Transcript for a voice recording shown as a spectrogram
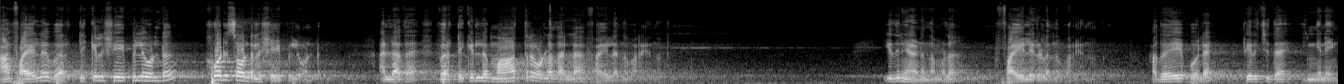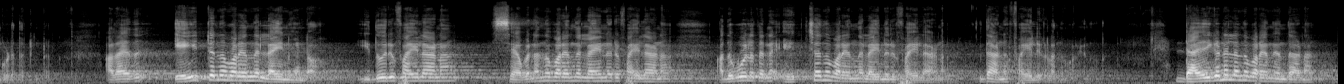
ആ ഫയൽ വെർട്ടിക്കൽ ഷേപ്പിലും ഉണ്ട് ഹൊറിസോണ്ടൽ ഷേപ്പിലും ഉണ്ട്. അല്ലാതെ വെർട്ടിക്കലിൽ മാത്രമുള്ളതല്ല ഫയൽ എന്ന് പറയുന്നത്. ഇതിനെയാണ് നമ്മൾ ഫയലുകൾ എന്ന് പറയുന്നത്. അതേപോലെ തിരിച്ചിത് ഇങ്ങനെയും കൊടുത്തിട്ടുണ്ട്. അതായത് എയ്റ്റ് എന്ന് പറയുന്ന ലൈൻ കണ്ടോ? ഇതൊരു ഫയലാണ് സെവൻ എന്ന് പറയുന്ന ലൈൻ ഒരു ഫയലാണ് അതുപോലെ തന്നെ എച്ച് എന്ന് പറയുന്ന ലൈൻ ഒരു ഫയലാണ് ഇതാണ് ഫയലുകൾ എന്ന് പറയുന്നത്. ഡയഗണൽ എന്ന് പറയുന്നത് എന്താണ്?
